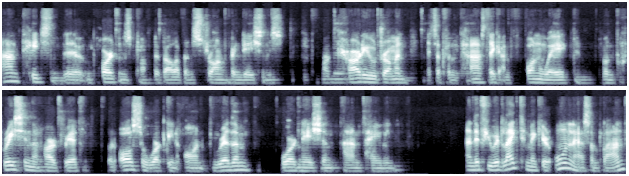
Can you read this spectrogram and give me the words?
and teach the importance of developing strong foundations. Our cardio drumming is a fantastic and fun way of increasing the heart rate, but also working on rhythm, coordination, and timing. And if you would like to make your own lesson plan,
